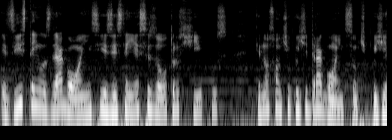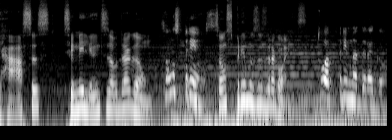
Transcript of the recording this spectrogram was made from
Existem os dragões e existem esses outros tipos que não são tipos de dragões, são tipos de raças semelhantes ao dragão. São os primos. São os primos dos dragões. Tua prima dragão.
